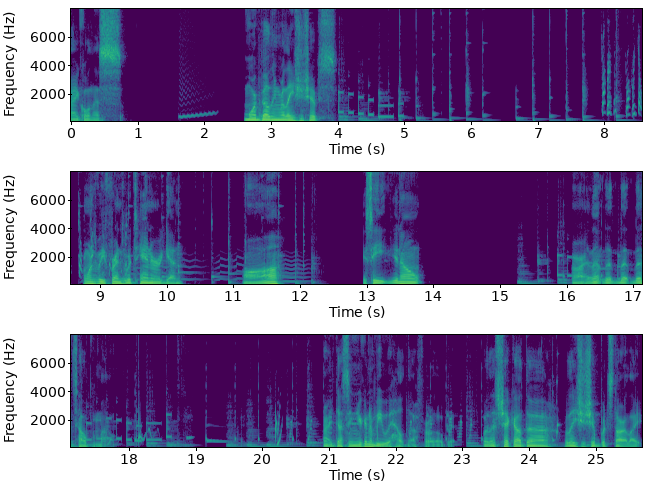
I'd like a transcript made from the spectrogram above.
Alright, coolness. More building relationships. I want to be friends with Tanner again. Aw. You see, you know... Alright, let, let, let, let's help him out. Alright, Dustin, you're gonna be with Hilda for a little bit. But let's check out the relationship with Starlight.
